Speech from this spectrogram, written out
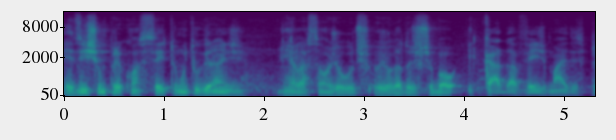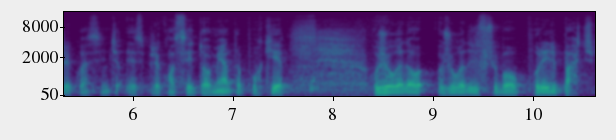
existe um preconceito muito grande em relação ao, jogo de, ao jogador de futebol e cada vez mais esse preconceito, esse preconceito aumenta porque o jogador, o jogador de futebol, por ele part,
